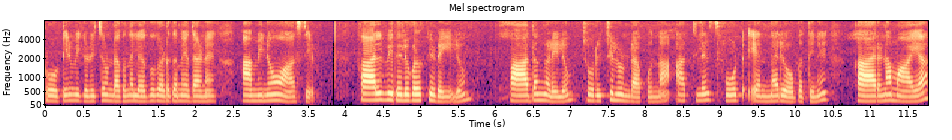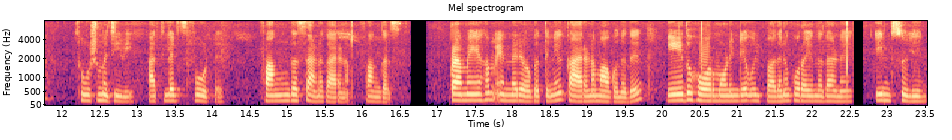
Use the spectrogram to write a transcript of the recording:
പ്രോട്ടീൻ വിഘടിച്ച് ഉണ്ടാകുന്ന ലഘുഘടകം ഏതാണ്? Amino acid. കാൽ വിരലുകൾക്കിടയിലും പാദങ്ങളിലും ചൊറിച്ചിലുണ്ടാക്കുന്ന അത്ലറ്റ്സ് ഫുട്ട് എന്ന രോഗത്തിന് കാരണമായ സൂക്ഷ്മജീവി അത്ലറ്റ്സ് ഫുട്ട് ഫംഗസ് ആണ് കാരണം. ഫംഗസ്. പ്രമേഹം എന്ന രോഗത്തിന് കാരണമാകുന്നത് ഏത് ഹോർമോണിന്റെ ഉൽപ്പാദനം കുറയുന്നതാണ്? ഇൻസുലിൻ.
